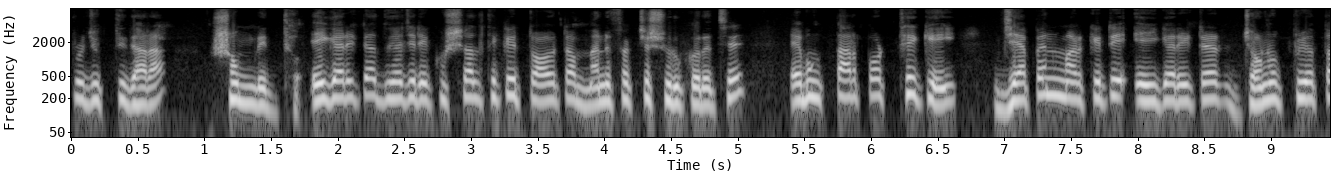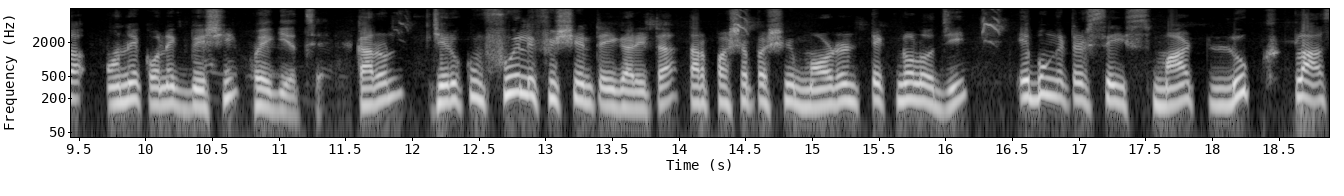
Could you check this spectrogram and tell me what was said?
প্রযুক্তি দ্বারা সমৃদ্ধ। এই গাড়িটা দুই হাজার একুশ সাল থেকে টয়োটা ম্যানুফ্যাকচার শুরু করেছে এবং তারপর থেকেই জাপান মার্কেটে এই গাড়িটার জনপ্রিয়তা অনেক অনেক বেশি হয়ে গিয়েছে। কারণ যেরকম ফুয়েল এফিশিয়েন্ট এই গাড়িটা, তার পাশাপাশি মডার্ন টেকনোলজি এবং এটার সেই স্মার্ট লুক প্লাস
